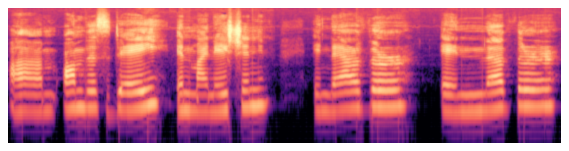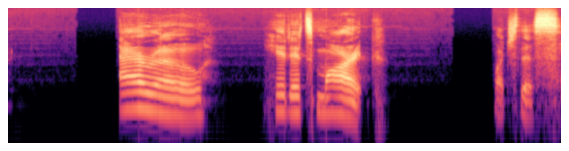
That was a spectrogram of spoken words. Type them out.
Um, on this day in my nation, another another arrow hit its mark. Watch this.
